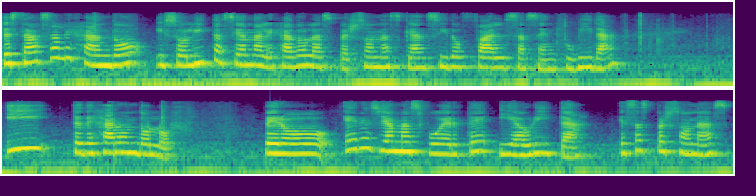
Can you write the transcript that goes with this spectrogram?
Te estás alejando y solitas se han alejado las personas que han sido falsas en tu vida y te dejaron dolor. Pero eres ya más fuerte y ahorita esas personas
